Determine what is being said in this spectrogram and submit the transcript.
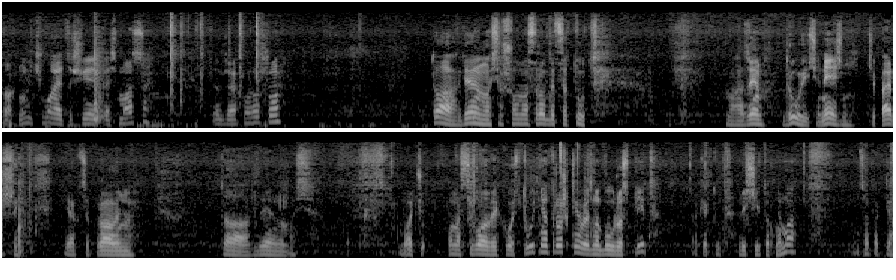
Так, ну відчувається, що є якась маса. Це вже хорошо. Так, дивимося, що у нас робиться тут. Магазин другий, чи нижній, чи перший, як це правильно. Так, дивимося. Бачу, понасівали якогось трутня трошки, видно був розпліт, так як тут решіток нема. Це таке.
